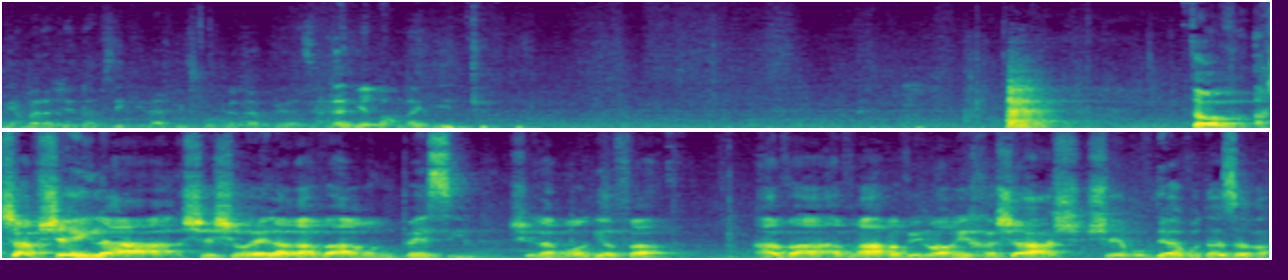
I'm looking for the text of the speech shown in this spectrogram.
אני אומר לה שתפסיקי להכניס כל כך הרבה, אז איך אני יכול להגיד? טוב, עכשיו שאלה ששואל הרב אהרון פסי, שאלה מאוד יפה. אב- אברהם אבינו הרי חשש שהם עובדי עבודה זרה.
